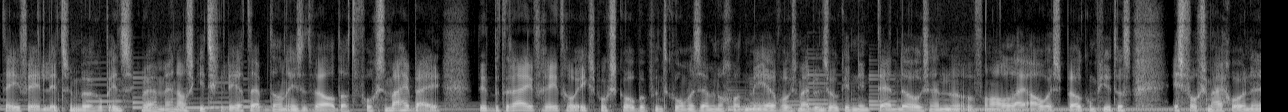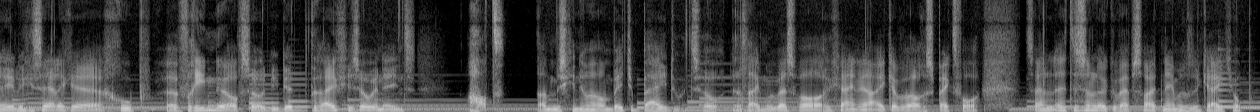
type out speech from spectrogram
TV Litsenburg op Instagram. En als ik iets geleerd heb, dan is het wel dat volgens mij bij dit bedrijf, retroxboxkopen.com, en ze hebben nog wat meer. Volgens mij doen ze ook in Nintendo's en van allerlei oude spelcomputers. Is volgens mij gewoon een hele gezellige groep uh, vrienden of zo die dit bedrijfje zo ineens had. Dat misschien wel een beetje bijdoet. Zo, dat lijkt me best wel geinig. Ja, ik heb er wel respect voor. Het, zijn, het is een leuke website, neem er eens een kijkje op.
